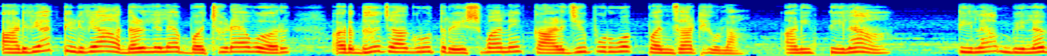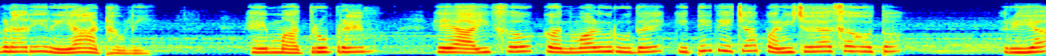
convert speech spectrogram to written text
आडव्या तिडव्या आदळलेल्या बछड्यावर अर्धजागृत रेशमाने काळजीपूर्वक पंजा ठेवला आणि तिला तिला बिलगणारी रिया आठवली. हे मातृप्रेम हे आईचं कनवाळू हृदय किती तिच्या परिचयाचं होतं रिया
